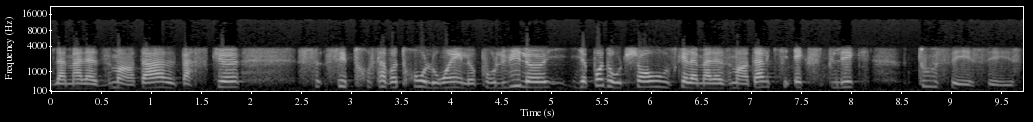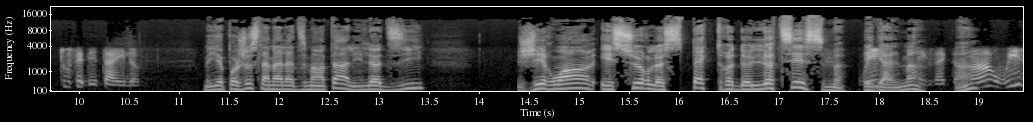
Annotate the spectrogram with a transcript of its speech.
de la maladie mentale parce que c'est trop, ça va trop loin. Là. Pour lui, là, il n'y a pas d'autre chose que la maladie mentale qui explique tous ces, tous ces détails-là. Mais il n'y a pas juste la maladie mentale. Il a dit Giroir est sur le spectre de l'autisme également. Exactement. Hein? Oui,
